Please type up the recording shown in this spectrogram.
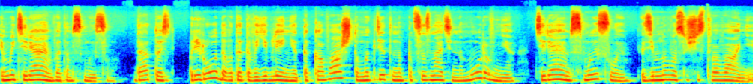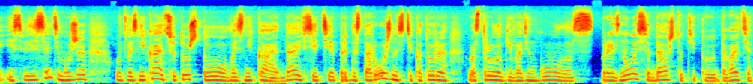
и мы теряем в этом смысл. Да? То есть природа вот этого явления такова, что мы где-то на подсознательном уровне — теряем смыслы земного существования. И в связи с этим уже вот возникает все то, что возникает, да, и все те предосторожности, которые в астрологи в один голос произносят, да, что типа давайте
